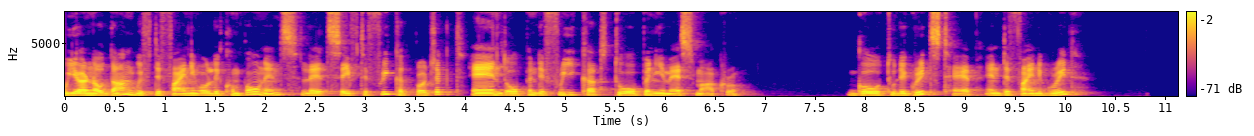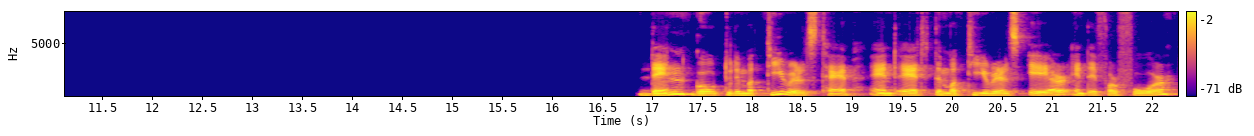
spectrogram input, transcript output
We are now done with defining all the components. Let's save the FreeCAD project and open the FreeCAD to OpenEMS macro. Go to the Grids tab and define the grid. Then go to the Materials tab and add the materials Air and FR4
